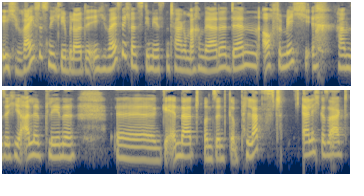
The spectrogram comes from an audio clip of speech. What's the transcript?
ich weiß es nicht, liebe Leute. Ich weiß nicht, was ich die nächsten Tage machen werde, denn auch für mich haben sich hier alle Pläne äh, geändert und sind geplatzt. Ehrlich gesagt,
